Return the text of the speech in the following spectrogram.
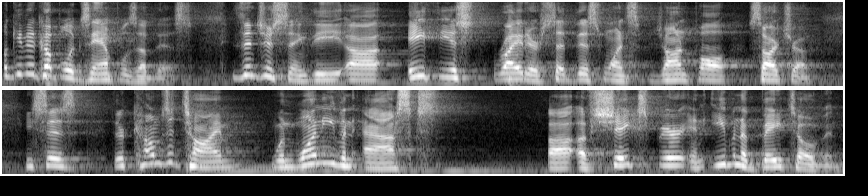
I'll give you a couple examples of this. It's interesting. The uh, atheist writer said this once, John Paul Sartre. He says, There comes a time when one even asks uh, of Shakespeare and even of Beethoven,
